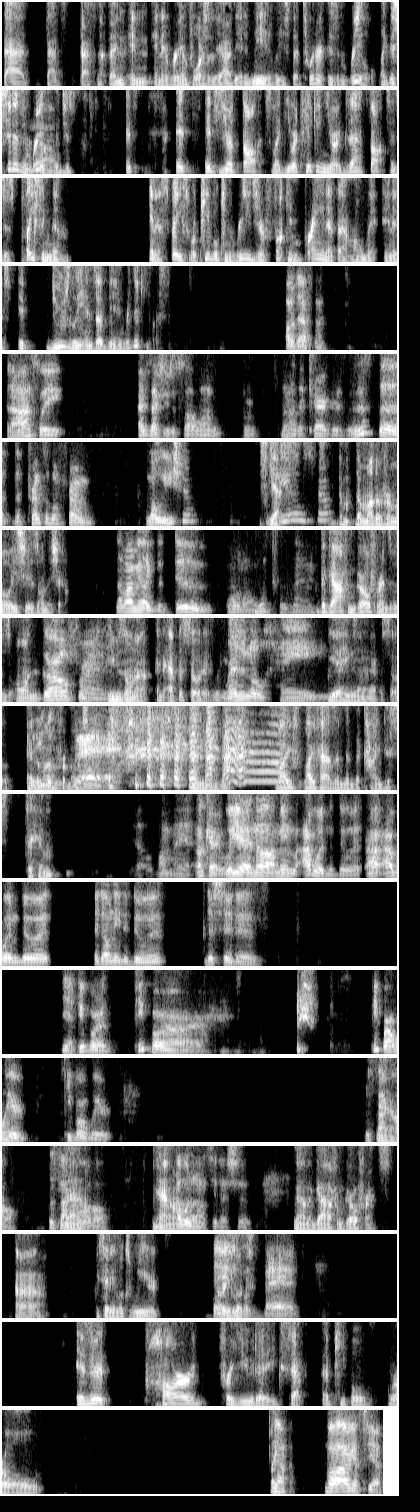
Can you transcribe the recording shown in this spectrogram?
That that's that's not and, and and it reinforces the idea to me at least that twitter isn't real. Like this shit isn't real. No. it just it's it it's your thoughts. Like you are taking your exact thoughts and just placing them in a space where people can read your fucking brain at that moment and it's it usually ends up being ridiculous. Oh, definitely. And honestly, I just actually just saw one of the one of the characters. Is this the the principal from Moesha? yes the the, the mother from moesha is on the show No, I mean like the dude. Hold on, what's his name? the guy from girlfriends was on uh, Girlfriend. he was on a, an episode at least Reginald Hayes. yeah he was on an episode and He the mother from moesha bad. life life hasn't been the kindest to him Yo, my man. Okay, well, yeah, no, I mean, I wouldn't do it. I, I wouldn't do it. They don't need to do it. This shit is, yeah. People are people are people are weird. People are weird. It's not Now- cool. It's not now, cool at all. now I wouldn't uh, want to see that shit. now the guy from girlfriends uh he said he looks weird Yeah, or he he looks- looks bad. is it hard for you to accept that people grow old Like- yeah. Well, I guess yeah.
